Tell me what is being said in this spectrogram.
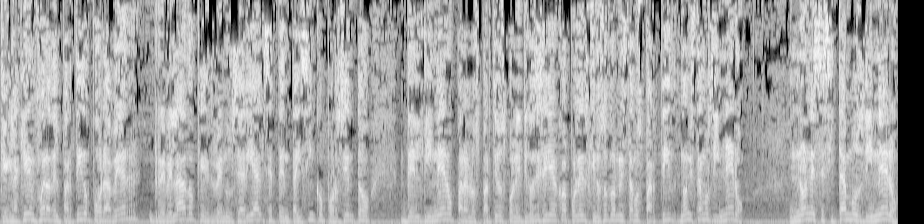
que la quieren fuera del partido por haber revelado que renunciaría al 75% del dinero para los partidos políticos. Dice Jacob Polensky, nosotros no necesitamos partido, no necesitamos dinero. No necesitamos dinero.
